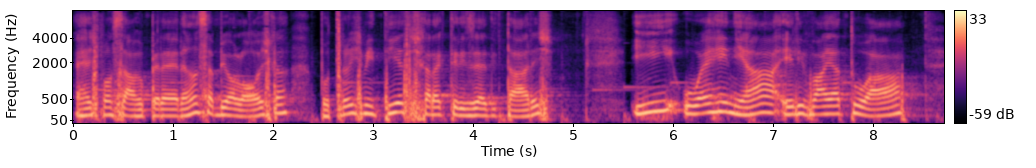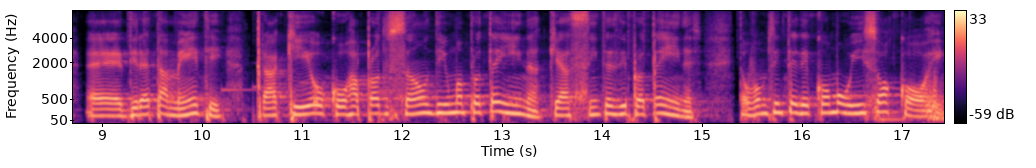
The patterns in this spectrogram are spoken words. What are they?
é responsável pela herança biológica, por transmitir essas características hereditárias, e o RNA ele vai atuar é, diretamente para que ocorra a produção de uma proteína, que é a síntese de proteínas. Então vamos entender como isso ocorre.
